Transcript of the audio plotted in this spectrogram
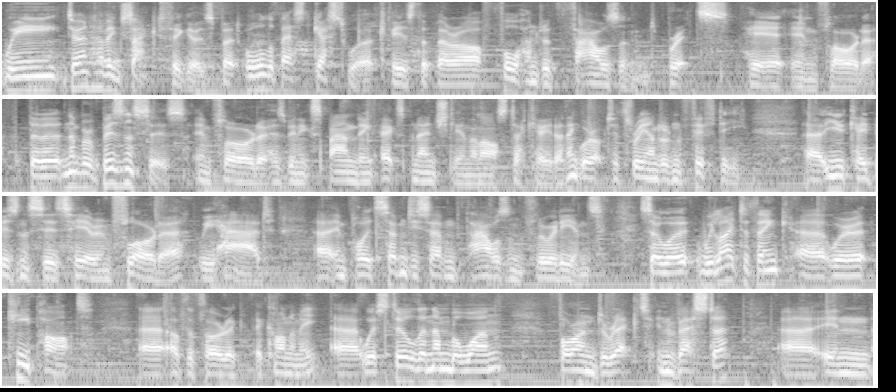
We don't have exact figures, but all the best guesswork is that there are 400,000 Brits here in Florida. The number of businesses in Florida has been expanding exponentially in the last decade. I think we're up to 350 uh, UK businesses here in Florida. We had uh, employed 77,000 Floridians. So uh, we like to think uh, we're a key part uh, of the Florida economy. Uh, we're still the number one foreign direct investor in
